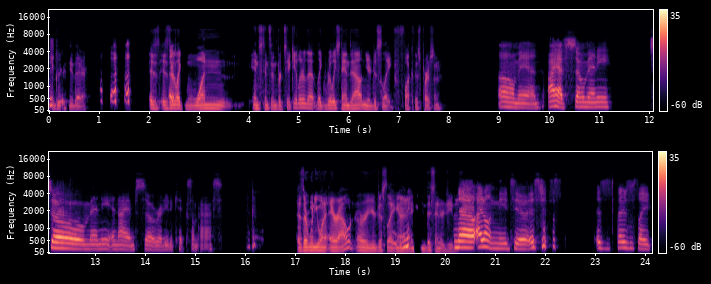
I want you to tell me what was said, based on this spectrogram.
I agree with you there. Is is there like one instance in particular that like really stands out and you're just like fuck this person? Oh man, I have so many, so many, and I am so ready to kick some ass. Is there one you want to air out or you're just like "Eh, I need this energy? To... No, I don't need to. It's just, it's there's just like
